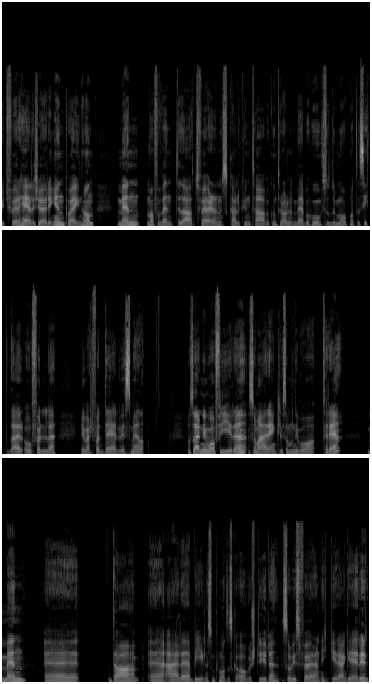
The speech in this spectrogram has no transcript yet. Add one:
utføre hele kjøringen på egen hånd, men man forventer da at føreren skal kunne ta over kontrollen ved behov, så du må på en måte sitte der og følge i hvert fall delvis med, da. Og så er det nivå fire, som er egentlig som nivå tre, men eh, da eh, er det bilen som på en måte skal overstyre. Så hvis føreren ikke reagerer,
